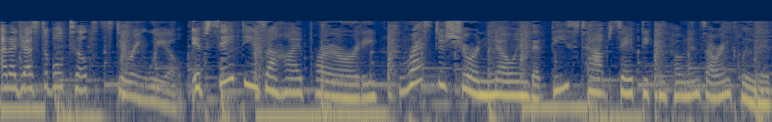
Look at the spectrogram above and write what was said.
an adjustable tilt steering wheel. If safety is a high priority, rest assured knowing that these top safety components are included.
